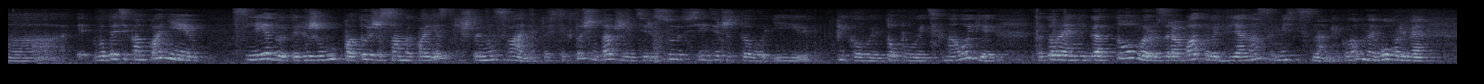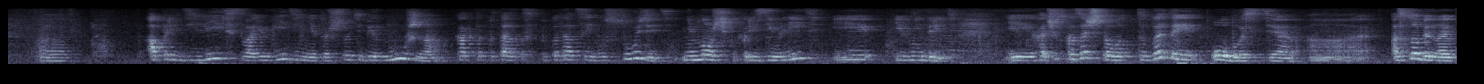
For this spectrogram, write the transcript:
а, вот эти компании следуют или живут по той же самой повестке, что и мы с вами. То есть их точно так же интересуют все digital и пиковые топовые технологии, которые они готовы разрабатывать для нас вместе с нами. Главное вовремя а, определить свое видение, то есть что тебе нужно, как-то пытаться, попытаться его сузить, немножечко приземлить и, и внедрить. И хочу сказать, что вот в этой области, а, особенно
